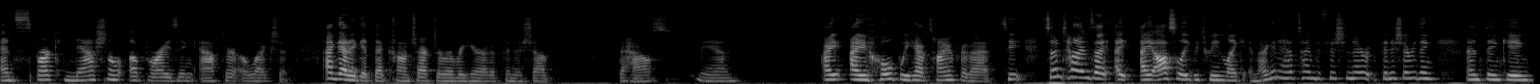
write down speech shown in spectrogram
and spark national uprising after election. I got to get that contractor over here to finish up the house, man. I, I hope we have time for that. See, sometimes I, I, I oscillate between like, am I going to have time to er- finish everything? And thinking,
